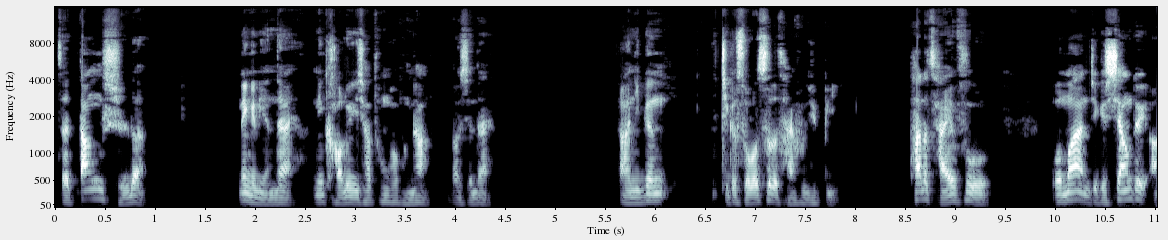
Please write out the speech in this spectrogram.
在当时的那个年代，你考虑一下通货膨胀到现在啊，你跟这个索罗斯的财富去比，他的财富，我们按这个相对啊，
